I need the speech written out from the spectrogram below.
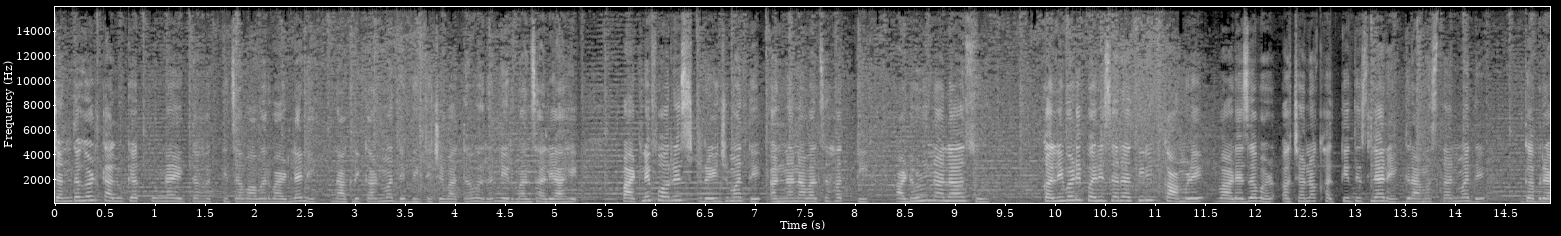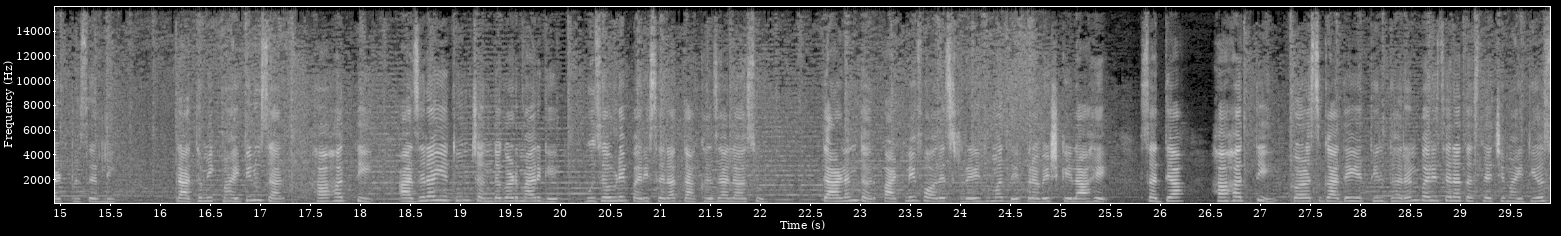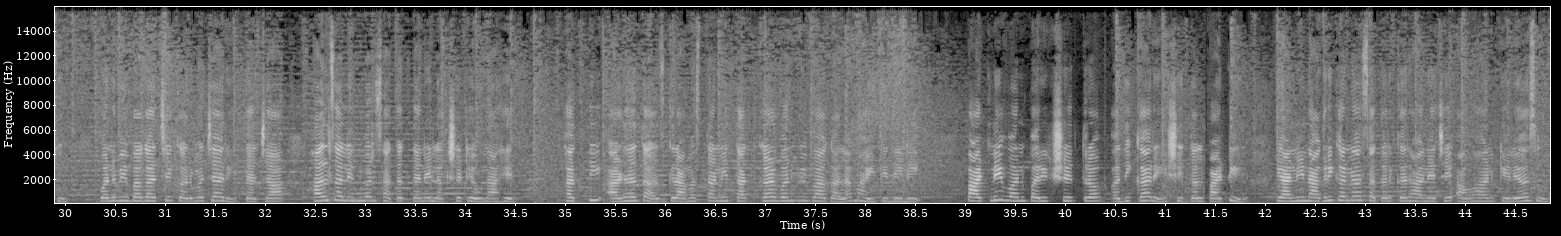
चंदगड तालुक्यात पुन्हा एकदा हत्तीचा वावर वाढल्याने नागरिकांमध्ये भीतीचे वातावरण निर्माण झाले आहे. पाटणे फॉरेस्ट रेंजमध्ये अण्णा नावाचा हत्ती आढळून आला असून कलिवडे परिसरातील कांबळे वाड्याजवळ अचानक हत्ती दिसल्याने ग्रामस्थांमध्ये घबराट पसरली. प्राथमिक माहितीनुसार हा हत्ती आजरा येथून चंदगड मार्गे बुजवडे परिसरात दाखल झाला असून त्यानंतर पाटणे फॉरेस्ट रेंजमध्ये प्रवेश केला आहे. सध्या हा हत्ती कळसगादे येथील धरण परिसरात असल्याची माहिती असून वन विभागाचे कर्मचारी त्याच्या हालचालींवर सातत्याने लक्ष ठेवून आहेत. हत्ती आढळताच ग्रामस्थांनी तात्काळ वन विभागाला माहिती दिली. पाटणे वन परिक्षेत्र अधिकारी शीतल पाटील यांनी नागरिकांना सतर्क राहण्याचे आवाहन केले असून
